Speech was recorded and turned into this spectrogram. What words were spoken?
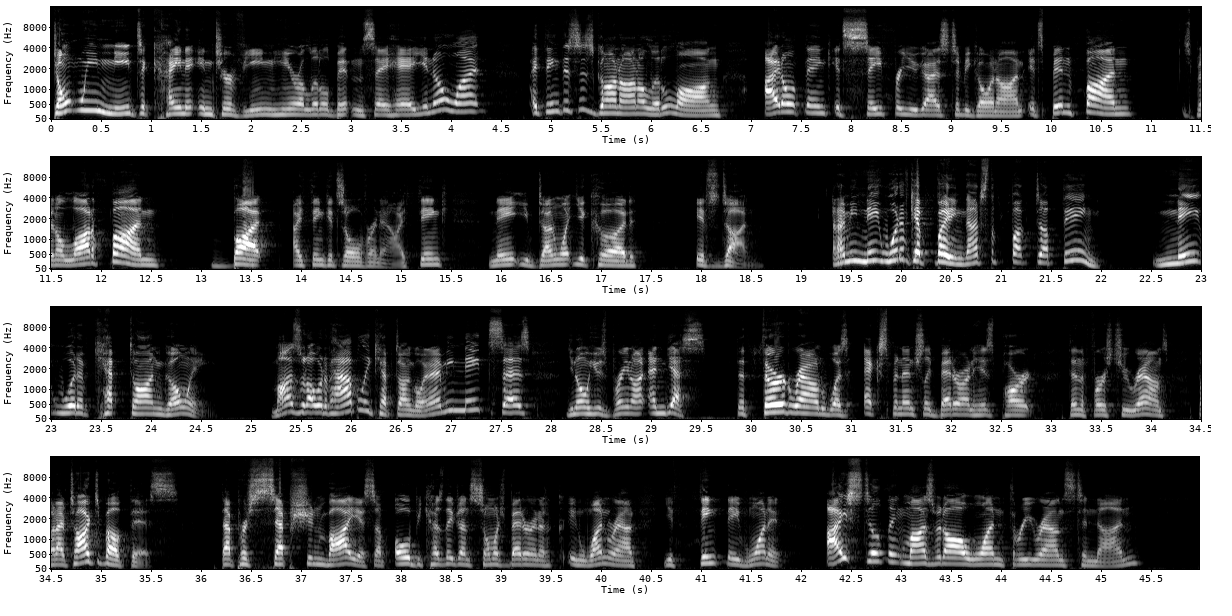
Don't we need to kind of intervene here a little bit and say, hey, you know what? I think this has gone on a little long. I don't think it's safe for you guys to be going on. It's been fun. It's been a lot of fun, but I think it's over now. I think, Nate, you've done what you could. It's done. And I mean, Nate would have kept fighting. That's the fucked up thing. Nate would have kept on going. Masvidal would have happily kept on going. I mean, Nate says, you know, he was bringing on, and yes, the third round was exponentially better on his part than the first two rounds. But I've talked about this that perception bias of oh because they've done so much better in a, in one round you think they've won it i still think masvidal won three rounds to none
